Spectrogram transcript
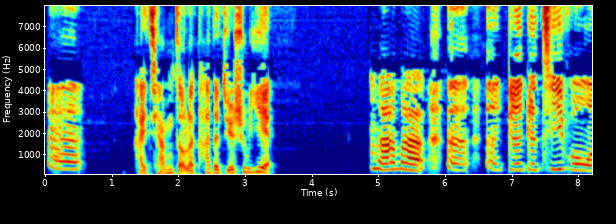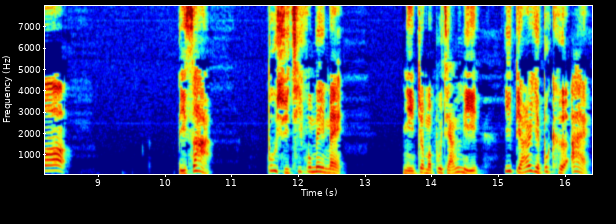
啊！还抢走了他的绝树叶。妈妈，嗯嗯，哥哥欺负我。比萨，不许欺负妹妹！你这么不讲理，一点儿也不可爱。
